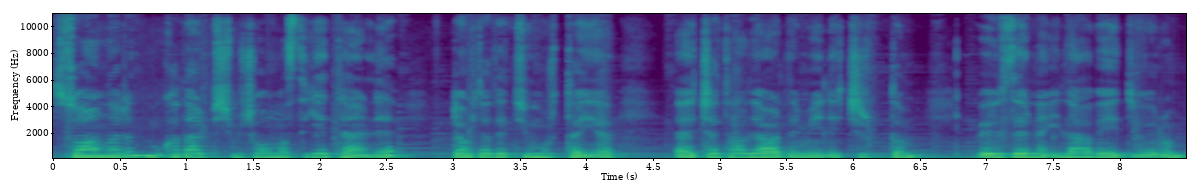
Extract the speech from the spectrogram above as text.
Soğanların bu kadar pişmiş olması yeterli. 4 adet yumurtayı e, çatal yardımıyla çırptım ve üzerine ilave ediyorum.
